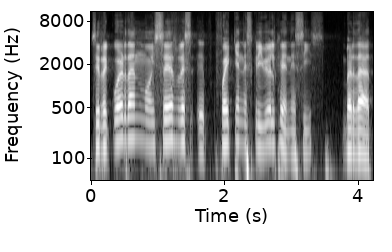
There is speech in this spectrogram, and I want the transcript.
Si recuerdan, Moisés eh, fue quien escribió el Génesis, ¿verdad?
